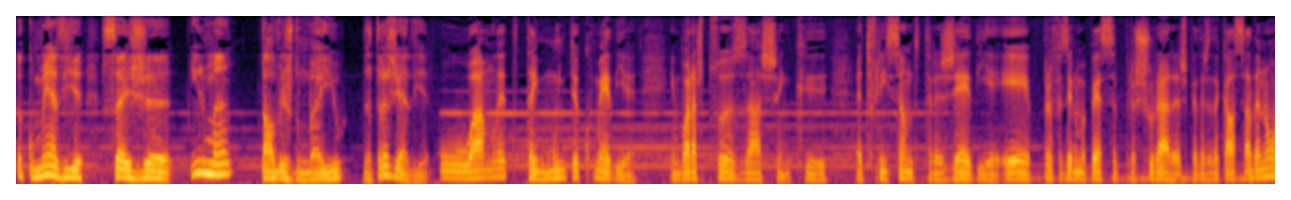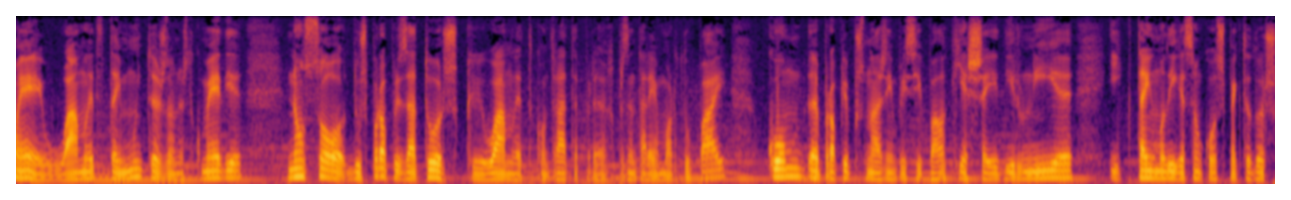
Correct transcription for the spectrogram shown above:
a comédia seja irmã talvez do meio da tragédia. O Hamlet tem muita comédia. Embora as pessoas achem que a definição de tragédia é para fazer uma peça para chorar as pedras da calçada, não é. O Hamlet tem muitas zonas de comédia, não só dos próprios atores que o Hamlet contrata para representarem a morte do pai, como a própria personagem principal, que é cheia de ironia e que tem uma ligação com os espectadores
